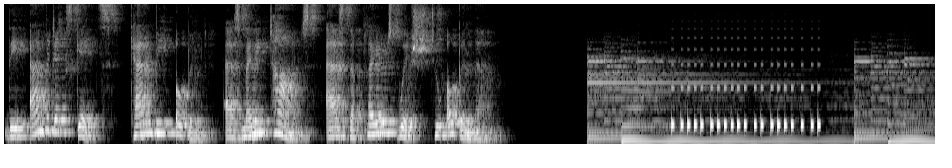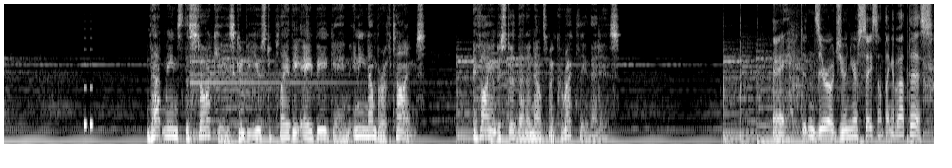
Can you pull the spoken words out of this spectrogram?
The Ambidex gates can be opened as many times as the players wish to open them. That means the star keys can be used to play the AB game any number of times. If I understood that announcement correctly, that is. Hey, didn't Zero Jr. say something about this?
